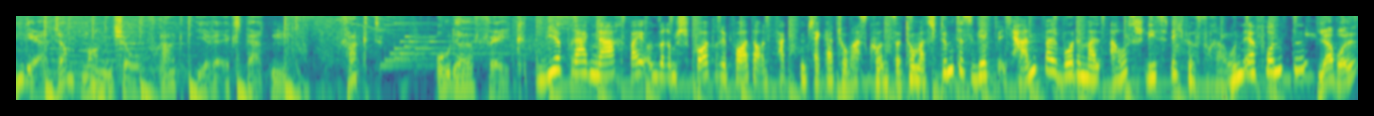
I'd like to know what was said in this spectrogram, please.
MDR Jump Morning Show fragt ihre Experten. Fakt oder Fake? Wir fragen nach bei unserem Sportreporter und Faktenchecker Thomas Kunze. Thomas, stimmt es wirklich? Handball wurde mal ausschließlich für Frauen erfunden? Jawohl,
